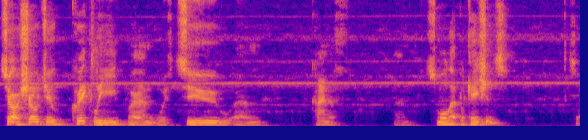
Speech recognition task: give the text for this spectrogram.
So I showed you quickly um, with two um, kind of um, small applications. So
